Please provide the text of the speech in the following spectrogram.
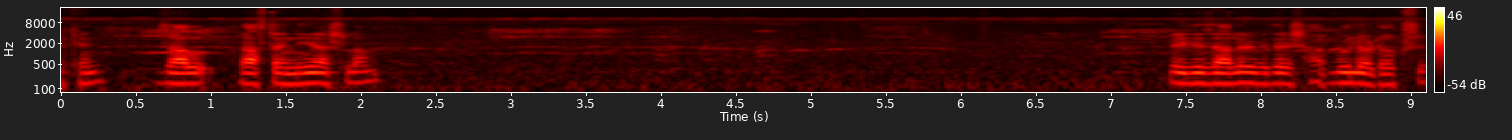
দেখেন, জাল রাস্তায় নিয়ে আসলাম। এই যে জালের ভিতরে সাপগুলো ঢুকছে।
